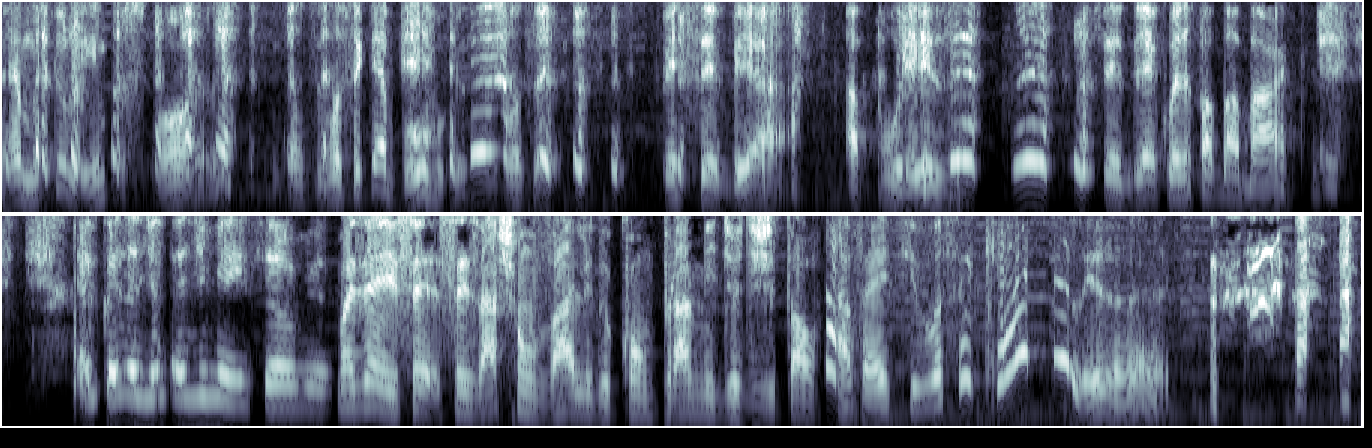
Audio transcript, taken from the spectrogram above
É muito limpo o som. né? Então, se você que é burro, se você perceber a, a pureza. CD é coisa pra babaca. É coisa de outra dimensão, viu? Mas e aí, vocês acham válido comprar mídia digital? Ah, velho, se você quer, beleza, né?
